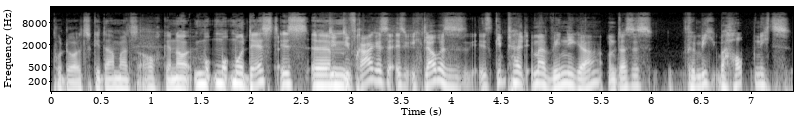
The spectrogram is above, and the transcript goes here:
Podolski damals auch, genau. Mo Modest ist. Ähm die, die, Frage ist, ich glaube, es, ist, es gibt halt immer weniger und das ist für mich überhaupt nichts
